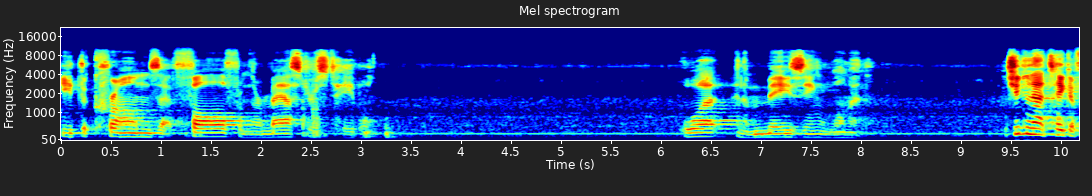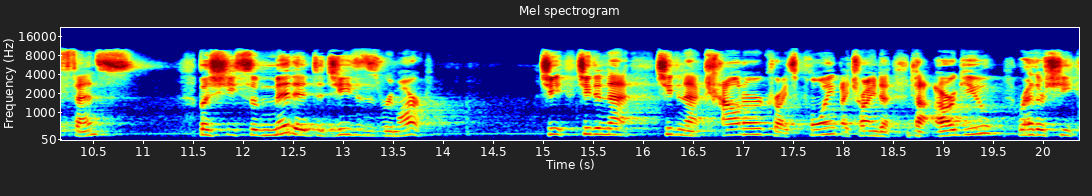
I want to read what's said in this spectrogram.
eat the crumbs that fall from their master's table. What an amazing woman. She did not take offense, but she submitted to Jesus' remark. She, she, did not, she did not counter Christ's point by trying to, to argue, rather, she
